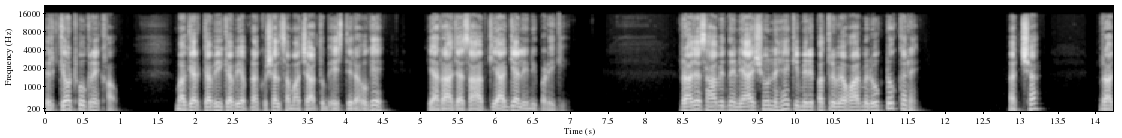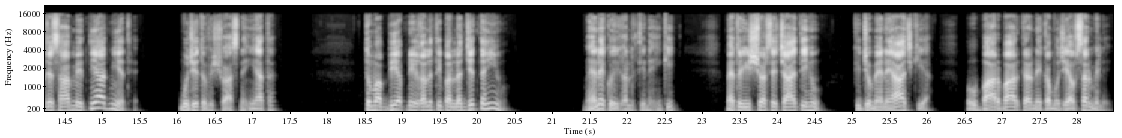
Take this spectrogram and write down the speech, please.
फिर क्यों ठोकरे खाओ? मगर कभी कभी अपना कुशल समाचार तो भेजते रहोगे, या राजा साहब की आज्ञा लेनी पड़ेगी। राजा साहब, इतने न्याय शून्य हैं कि मेरे पत्र व्यवहार में रोक टोक करें। अच्छा राजा साहब में इतनी आदमियत है। मुझे तो विश्वास नहीं आता। तुम अब भी अपनी गलती पर लज्जित नहीं हो। मैंने कोई गलती नहीं की। मैं तो ईश्वर से चाहती हूँ कि जो मैंने आज किया, वो बार बार करने का मुझे अवसर मिले।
